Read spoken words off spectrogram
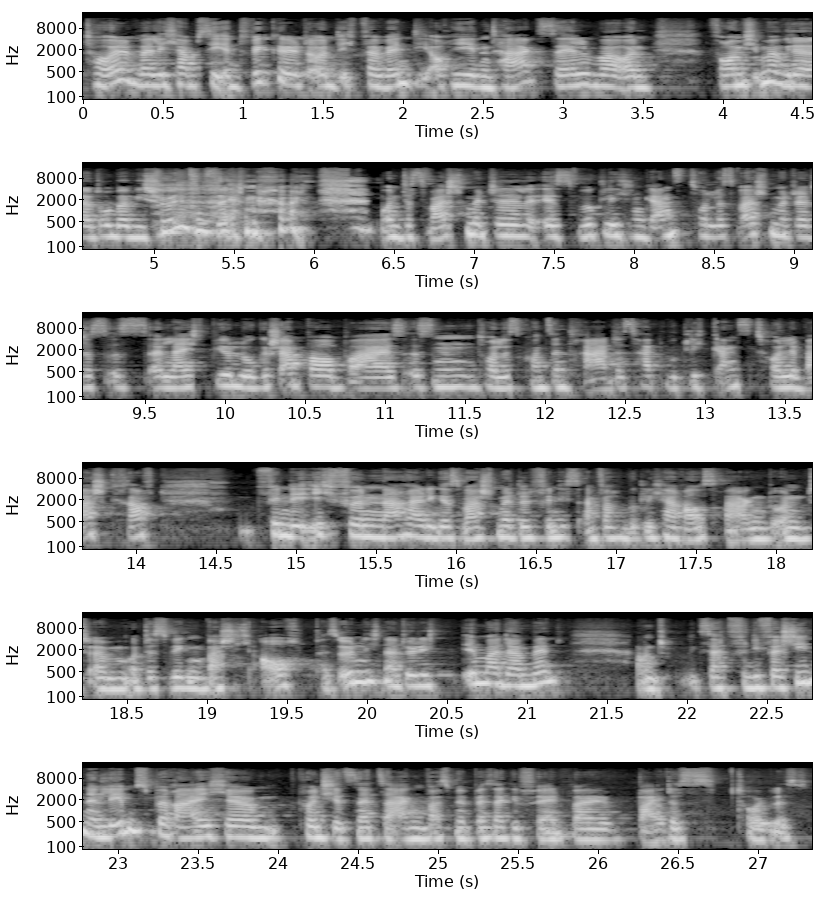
toll, weil ich habe sie entwickelt und ich verwende die auch jeden Tag selber und freue mich immer wieder darüber, wie schön sie sind. und das Waschmittel ist wirklich ein ganz tolles Waschmittel. Das ist leicht biologisch abbaubar. Es ist ein tolles Konzentrat. Es hat wirklich ganz tolle Waschkraft. Finde ich für ein nachhaltiges Waschmittel finde ich es einfach wirklich herausragend und ähm, und deswegen wasche ich auch persönlich natürlich immer damit. Und wie gesagt, für die verschiedenen Lebensbereiche könnte ich jetzt nicht sagen, was mir besser gefällt, weil beides toll ist.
